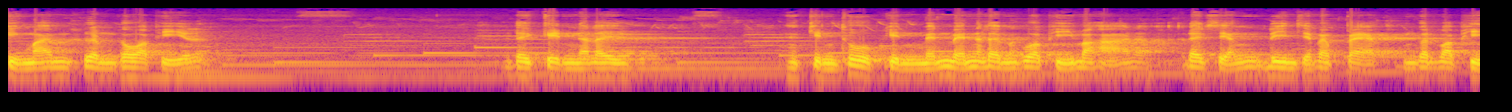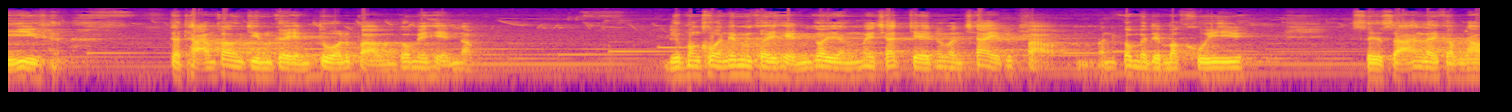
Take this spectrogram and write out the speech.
กิ่งไม้มันเคลื่อนมันก็ว่าผีแล้ว ได้กลิ่นอะไรกลิ่นทูบกลิ่นเหม็นๆอะไรมันก็ว่าผีมาหานะได้เสียงดินเสียงแปลกๆมันก็ว่าผีอีกแต่ถามเข้าจริงเคยเห็นตัวหรือเปล่ามันก็ไม่เห็นหรอกหรือบางคนที่มันเคยเห็นก็ยังไม่ชัดเจนว่ามันใช่หรือเปล่า มันก็ไม่ได้มาคุย สื่อสารอะไรกับเรา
